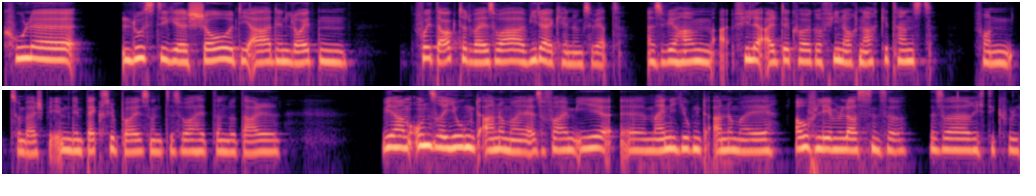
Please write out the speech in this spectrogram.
coole, lustige Show, die auch den Leuten voll taugt hat, weil es war ein Wiedererkennungswert. Also wir haben viele alte Choreografien auch nachgetanzt von zum Beispiel eben den Backstreet Boys und das war halt dann total. Wir haben unsere Jugend auch nochmal, also vor allem ich, äh, meine Jugend auch nochmal aufleben lassen. So. Das war richtig cool.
